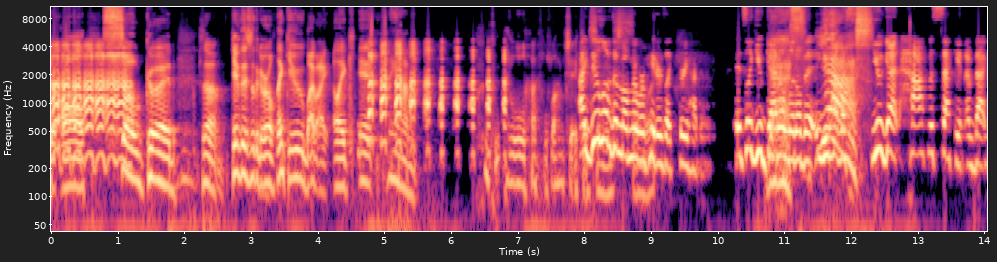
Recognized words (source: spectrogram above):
they're all so good. So give this to the girl. Thank you. Bye bye. Like it, man. I love, love J.K. I do love the moment so where much. Peter's like 300. It's like you get a little bit. You have a- Yes. you get half a second of that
